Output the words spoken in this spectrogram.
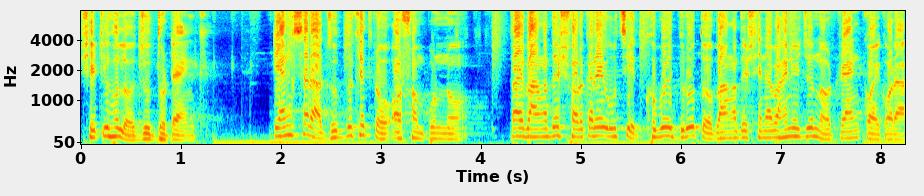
সেটি হলো যুদ্ধ ট্যাঙ্ক। ট্যাঙ্ক ছাড়া যুদ্ধক্ষেত্র অসম্পূর্ণ। তাই বাংলাদেশ সরকারের উচিত খুবই দ্রুত বাংলাদেশ সেনাবাহিনীর জন্য ট্যাঙ্ক ক্রয় করা।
